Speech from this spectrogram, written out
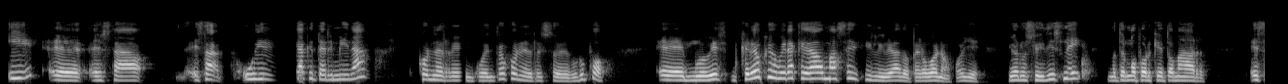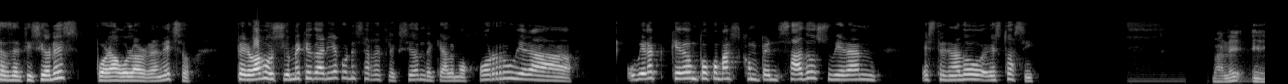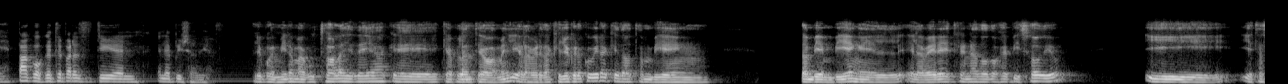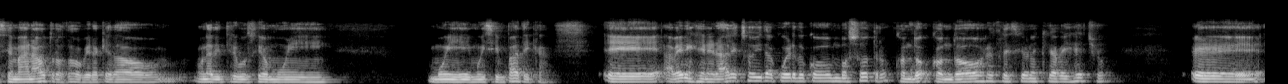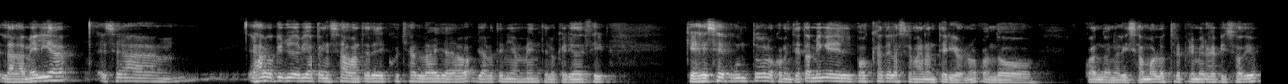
y eh, esta, esta huida que termina con el reencuentro con el resto del grupo. Eh, creo que hubiera quedado más equilibrado, pero bueno, oye, yo no soy Disney, no tengo por qué tomar esas decisiones, por algo lo habrán hecho. Pero vamos, yo me quedaría con esa reflexión de que a lo mejor hubiera, hubiera quedado un poco más compensado si hubieran estrenado esto así. Vale, eh, Paco, ¿qué te parece a ti el, el episodio? Oye, pues mira, me ha gustado la idea que, que, ha planteado Amelia. La verdad es que yo creo que hubiera quedado también, también bien el, el haber estrenado dos episodios y, y, esta semana otros dos. Hubiera quedado una distribución muy, muy, muy simpática. Eh, a ver, en general estoy de acuerdo con vosotros, con, do, con dos reflexiones que habéis hecho. Eh, la de Amelia, esa, es algo que yo ya había pensado antes de escucharla, ya, ya lo tenía en mente, lo quería decir, que es ese punto, lo comenté también en el podcast de la semana anterior, ¿no? cuando, cuando analizamos los tres primeros episodios,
